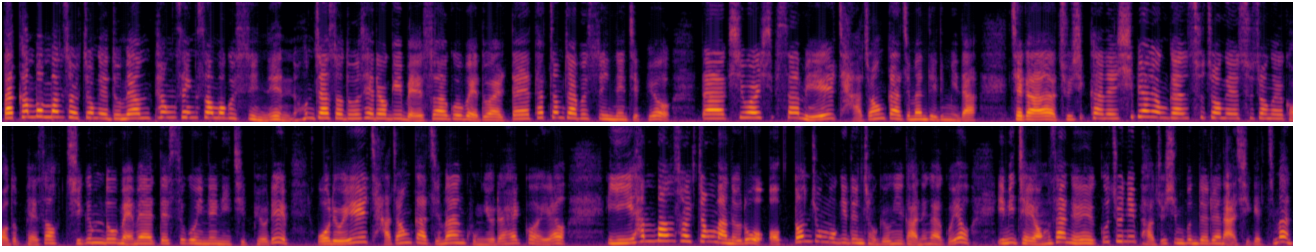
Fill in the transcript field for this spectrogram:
딱 한 번만 설정해두면 평생 써먹을 수 있는 혼자서도 세력이 매수하고 매도할 때 타점 잡을 수 있는 지표 딱 10월 13일 자정까지만 드립니다. 제가 주식하는 10여 년간 수정에 수정을 거듭해서 지금도 매매할 때 쓰고 있는 이 지표를 월요일 자정까지만 공유를 할 거예요. 이 한 번 설정만으로 어떤 종목이든 적용이 가능하고요. 이미 제 영상을 꾸준히 봐주신 분들은 아시겠지만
